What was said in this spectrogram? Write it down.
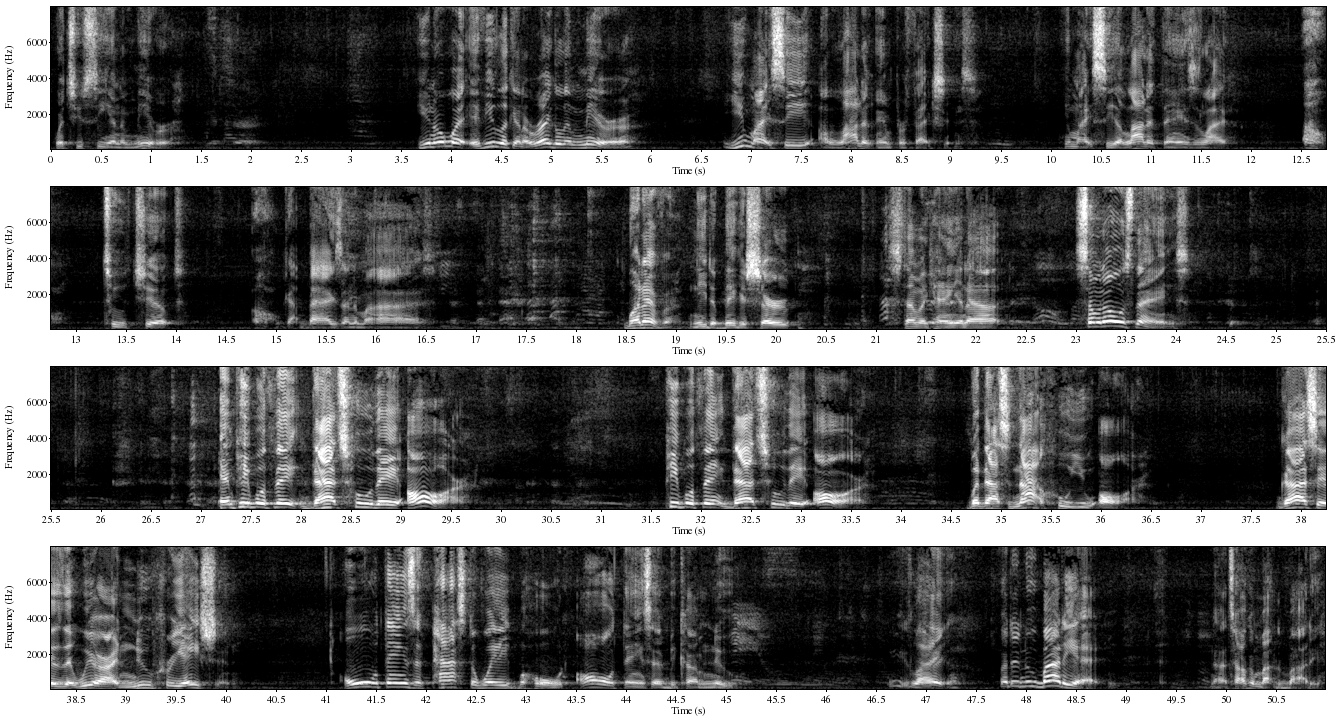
what you see in a mirror. Yes, sir. You know what? If you look in a regular mirror, you might see a lot of imperfections. You might see a lot of things like, oh, tooth chipped. Oh, got bags under my eyes. Whatever. Need a bigger shirt, stomach hanging out. Some of those things. And people think that's who they are. People think that's who they are, but that's not who you are. God says that we are a new creation. Old things have passed away, behold, all things have become new. He's like, where the new body at? Not talking about the body.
